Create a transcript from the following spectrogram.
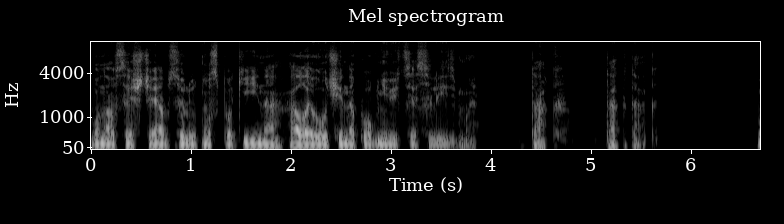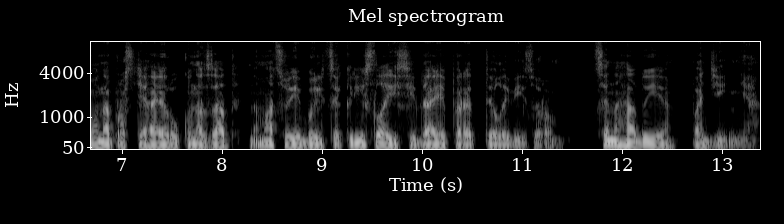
Вона все ще абсолютно спокійна, але очі наповнюються слізьми. Так, так, так. Вона простягає руку назад, намацує бильце крісла і сідає перед телевізором. Це нагадує падіння.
